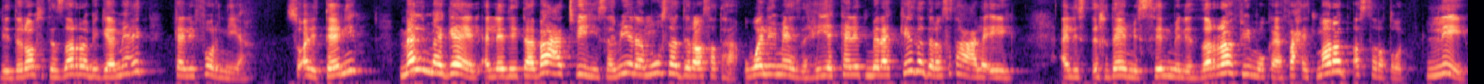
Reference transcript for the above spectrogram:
لدراسة الذرة بجامعة كاليفورنيا. السؤال الثاني ما المجال الذي تابعت فيه سميرة موسى دراستها؟ ولماذا هي كانت مركزة دراستها على إيه؟ الاستخدام السلمي للذرة في مكافحة مرض السرطان. ليه؟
